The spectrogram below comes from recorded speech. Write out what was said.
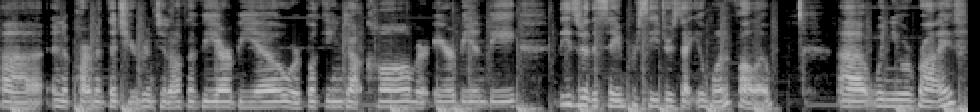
uh, an apartment that you rented off of VRBO or Booking.com or Airbnb. These are the same procedures that you'll want to follow. Uh, when you arrive,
